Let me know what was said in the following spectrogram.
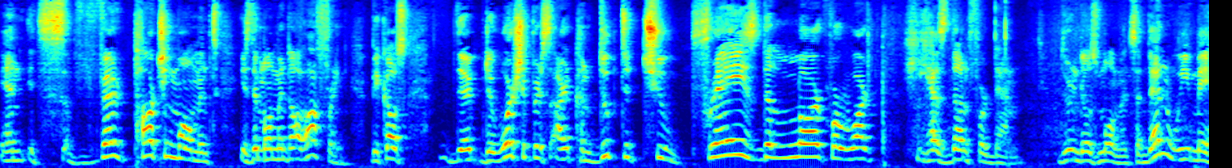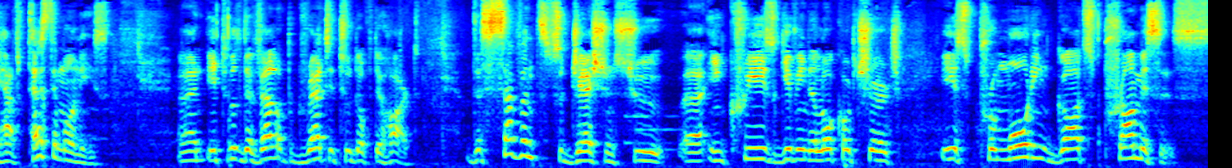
and it's a very touching moment is the moment of offering because the, the worshippers are conducted to praise the lord for what he has done for them during those moments and then we may have testimonies and it will develop gratitude of the heart. The seventh suggestion to uh, increase giving the local church is promoting God's promises.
